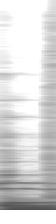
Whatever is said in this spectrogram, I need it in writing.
うん。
